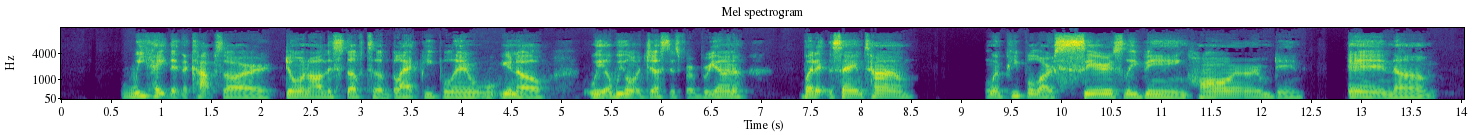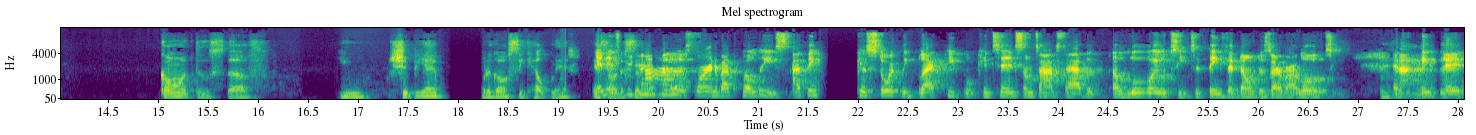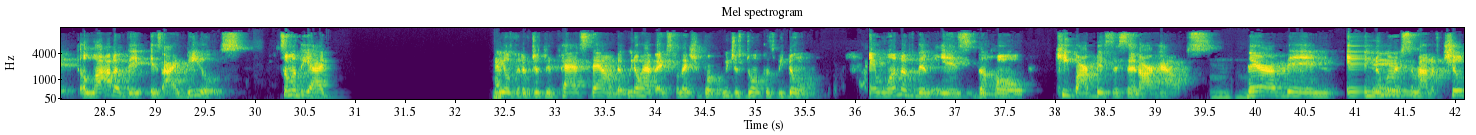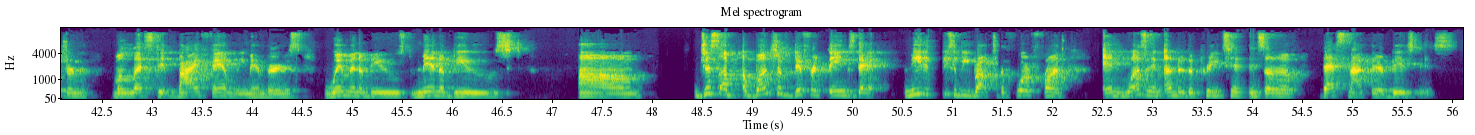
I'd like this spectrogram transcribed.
we hate that the cops are doing all this stuff to black people and you know we we want justice for Breonna but at the same time when people are seriously being harmed and and um going through stuff you should be able to go seek help man And so it's beyond us worrying about the police. I think historically black people can tend sometimes to have a, a loyalty to things that don't deserve our loyalty. And I think that a lot of it is ideals. Some of the ideals that have just been passed down that we don't have explanation for, but we just do them because we do them. And one of them is the whole keep our business in our house. Mhm. There have been innumerous Mm. amount of children molested by family members, women abused, men abused, um, just a, a bunch of different things that needed to be brought to the forefront and wasn't under the pretense of that's not their business.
